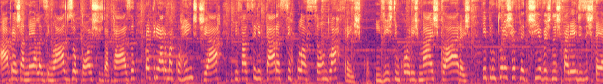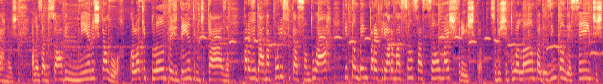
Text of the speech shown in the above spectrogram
Abra janelas em lados opostos da casa para criar uma corrente de ar e facilitar a circulação do ar fresco. Invista em cores mais claras e pinturas refletivas nas paredes externas. Elas absorvem menos calor. Coloque plantas dentro de casa para ajudar na purificação do ar e também para criar uma sensação mais fresca. Substitua lâmpadas incandescentes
